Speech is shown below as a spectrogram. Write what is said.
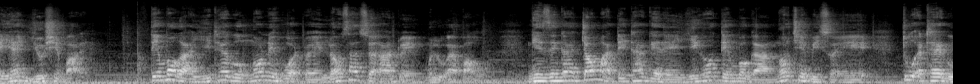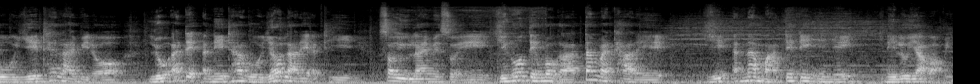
အရန်ရိုးရှင်ပါတယ်။တင်ပေါ်ကရေထက်ကိုငုံနေဖို့အတွက်လောဆဆွမ်းအားတွင်မလိုအပ်ပါဘူး။ငင်စင်ကကြောင်းမှာတင်ထားခဲ့တဲ့ရေငုံတင်ပေါ်ကငေါ့ချင်ပြီဆိုရင်သူ့အထက်ကိုရေထက်လိုက်ပြီးတော့လိုအပ်တဲ့အနေထားကိုရောက်လာတဲ့အထိစောက်ယူလိုက်မယ်ဆိုရင်ရေငုံတင်ပေါ်ကတတ်မှတ်ထားတဲ့ ရေအနက်မှာတိတ်တိတ်ငိမ့်ငိမ့်နေလို့ရပါပြီ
